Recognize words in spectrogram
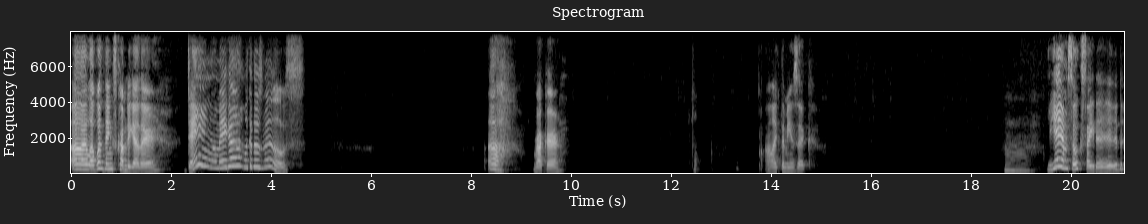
Oh, I love when things come together. Dang, Omega, look at those moves. Oh, Wrecker. I like the music. Hmm. Yay, I'm so excited.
